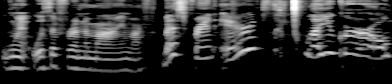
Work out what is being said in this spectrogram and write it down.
went with a friend of mine, my best friend Eris. Love you, girl.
